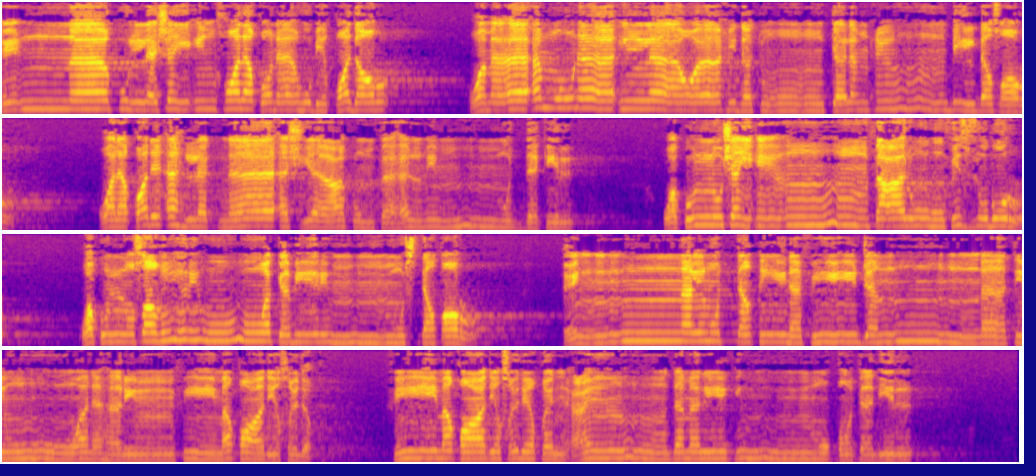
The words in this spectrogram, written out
أنا كل شيء خلقناه بقدر وما امرنا الا واحدة كلمح بالبصر. ولقد اهلكنا اشياعكم فهل من مدكر. وكل شيء فعلوه في الزبر وكل صغير وكبير مستطر إن المتقين في جنات ونهر في مقعد صدق في مقعد صدق عند مليك مقتدر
